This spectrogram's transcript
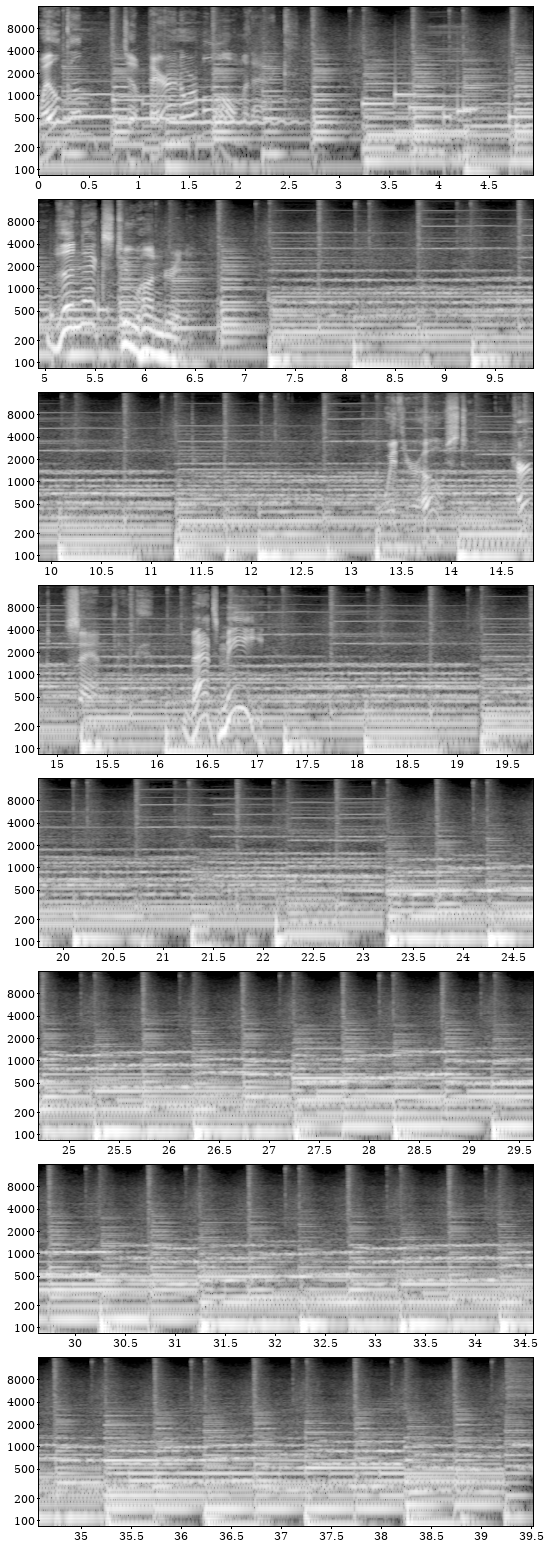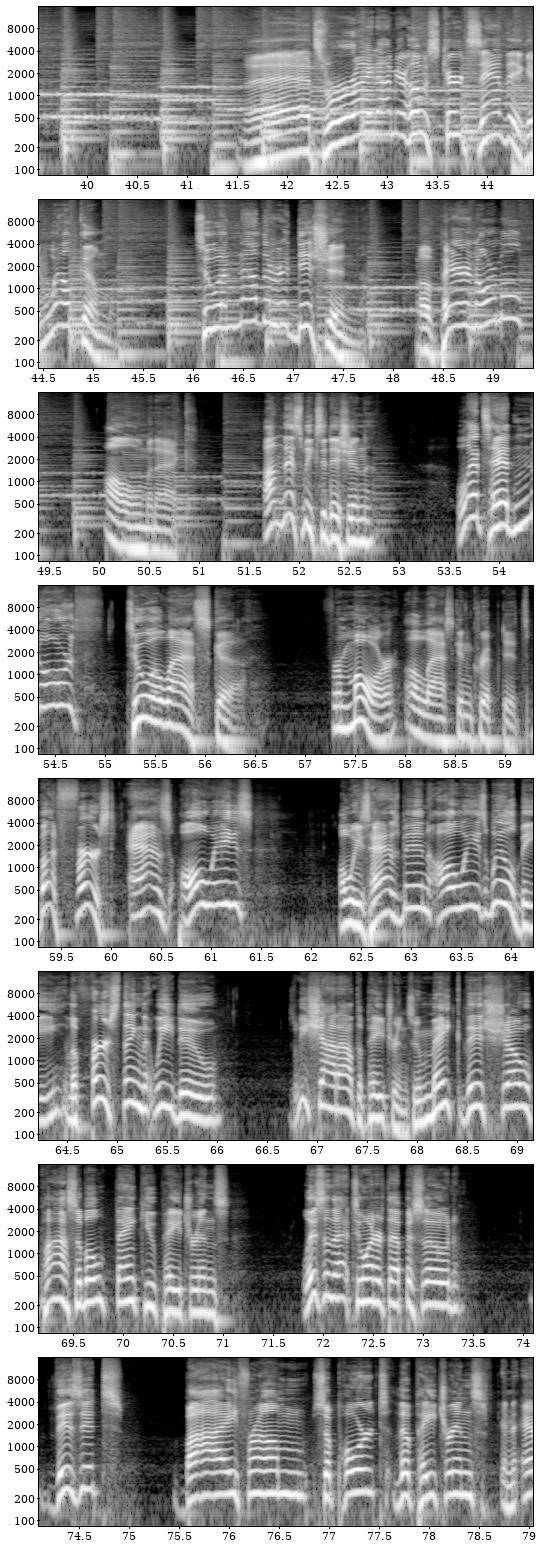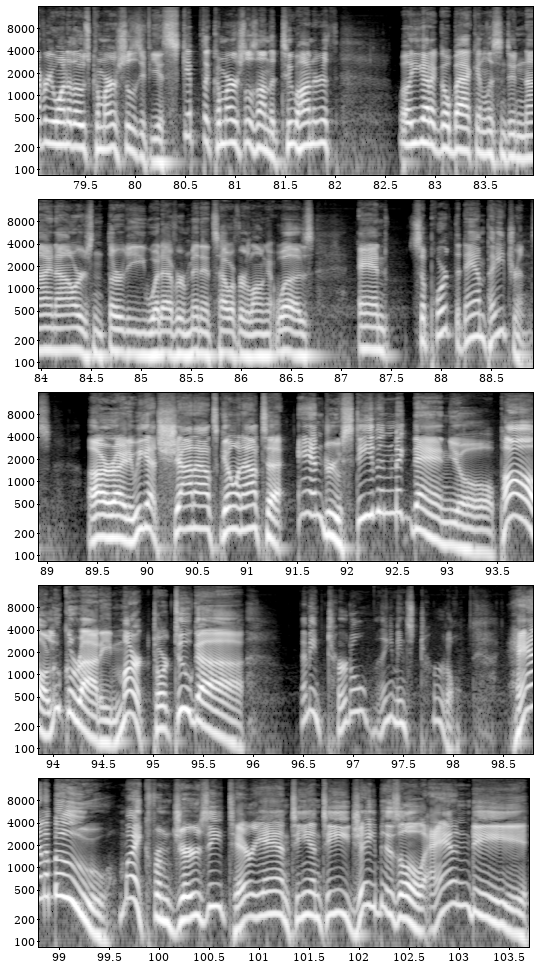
Welcome to Paranormal Almanac. The next 200. With your host, Kurt Sandvik. That's me. Host, Kurt Sandvik, and welcome to another edition of Paranormal Almanac. On this week's edition, let's head north to Alaska for more Alaskan cryptids. But first, as always, always has been, always will be, the first thing that we do is we shout out the patrons who make this show possible. Thank you, patrons. Listen to that 200th episode. Visit, buy from, support the patrons in every one of those commercials. If you skip the commercials on the 200th, well, you got to go back and listen to nine hours and 30 whatever minutes, however long it was, and support the damn patrons. All righty, we got shout outs going out to Andrew Stephen McDaniel, Paul Lucarati, Mark Tortuga. That mean turtle? I think it means turtle. Hannah Boo, Mike from Jersey, Terry Ann, TNT, Jay Bizzle, Andy,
